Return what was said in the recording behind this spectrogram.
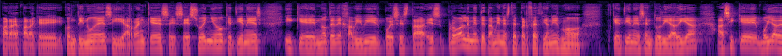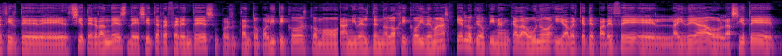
para, para que continúes y arranques ese sueño que tienes y que no te deja vivir, pues esta es probablemente también este perfeccionismo que tienes en tu día a día. Así que voy a decirte de siete grandes, de siete referentes, pues tanto políticos como a nivel tecnológico y demás, qué es lo que opinan cada uno y a ver qué te parece la idea o las siete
